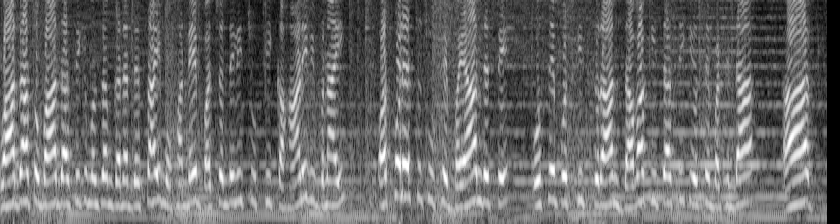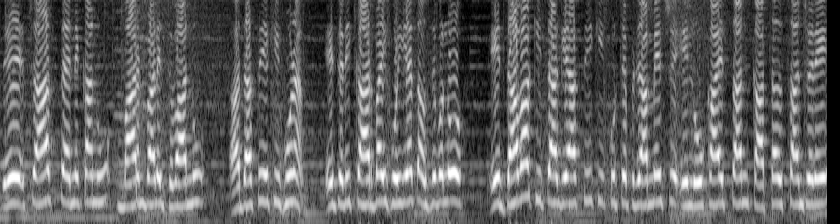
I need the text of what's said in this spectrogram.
ਵਾਰਦਾਤ ਤੋਂ ਬਾਅਦ ਦੱਸਦੀ ਕਿ ਮੁਲਜ਼ਮ ਗਨਰ ਦੇਸਾਈ ਮੋਹਨ ਨੇ ਬਚਨ ਦੇ ਲਈ ਝੂਠੀ ਕਹਾਣੀ ਵੀ ਬਣਾਈ ਔਰ ਪੁਲਿਸ ਨੂੰ ਝੂਠੇ ਬਿਆਨ ਦਿੱਤੇ। ਉਸਨੇ ਪੁੱਛਗਿੱਛ ਦੌਰਾਨ ਦਾਵਾ ਕੀਤਾ ਸੀ ਕਿ ਉਸਨੇ ਬਠਿੰਡਾ ਦੇ ਚਾਰ ਸੈਨਿਕਾਂ ਨੂੰ ਮਾਰਨ ਵਾਲੇ ਜਵਾਨ ਨੂੰ ਦੱਸੇ ਕਿ ਹੁਣ ਇਹ ਜਿਹੜੀ ਕਾਰਵਾਈ ਹੋਈ ਹੈ ਤਾਂ ਉਸਦੇ ਵੱਲੋਂ ਇਹ ਦਾਵਾ ਕੀਤਾ ਗਿਆ ਸੀ ਕਿ ਕੁਰਤੇ ਪਜਾਮੇ 'ਚ ਇਹ ਲੋਕ ਆਏ ਸਨ, ਕਾਤਲ ਸਨ ਜਿਹੜੇ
